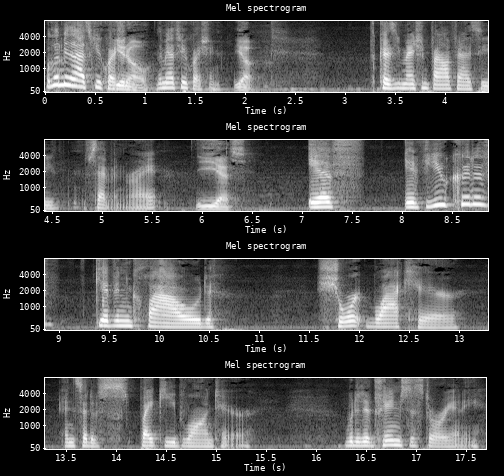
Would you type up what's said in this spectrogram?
Well, let me ask you a question. You know. let me ask you a question yep. because you mentioned Final Fantasy VII, right? Yes. If if you could have given Cloud short black hair instead of spiky blonde hair, would it have changed the story any?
